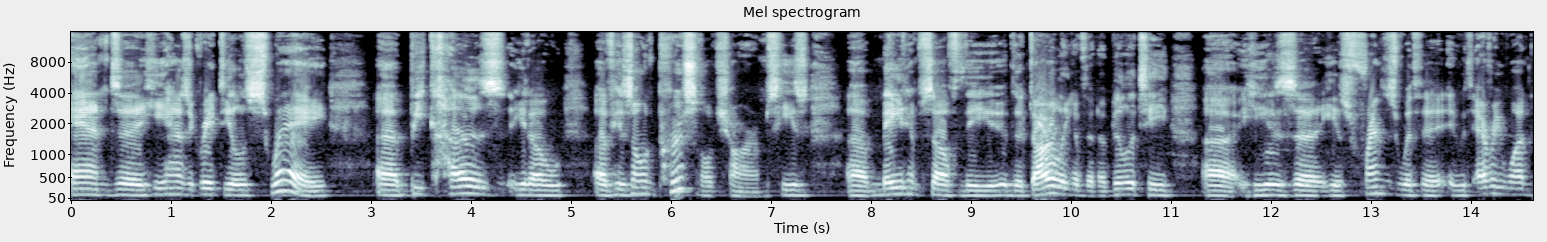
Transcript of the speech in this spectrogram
And uh, he has a great deal of sway uh, because you know of his own personal charms. He's uh, made himself the the darling of the nobility. Uh, he is uh, he is friends with uh, with everyone.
